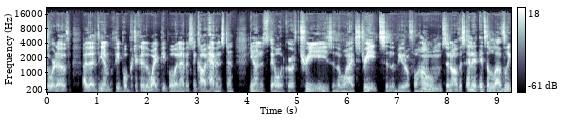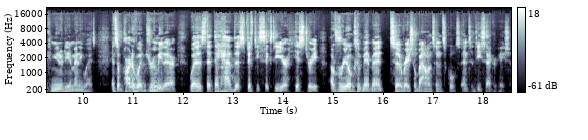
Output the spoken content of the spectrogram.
sort of uh, that you know people, particularly the white people in Evanston, call it Heavenston. You know, and it's the old growth trees and the wide streets and the beautiful homes and all this, and it, it's a lovely community in many ways. And so part of what drew me there was that they have this 50, 60 year history of real commitment to racial balance in schools and to desegregation.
